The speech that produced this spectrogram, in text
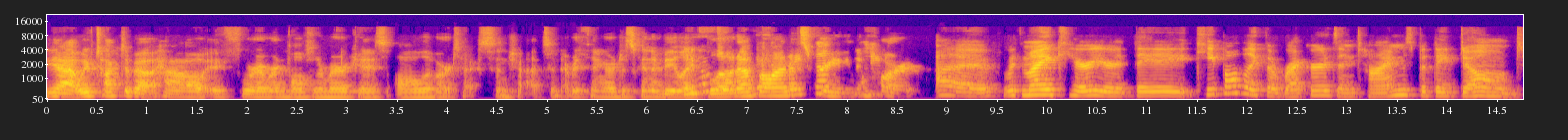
Yeah. We've talked about how if we're ever involved in a murder case, all of our texts and chats and everything are just going to be like know blown up on a screen in court. Uh, with my carrier, they keep all like the records and times, but they don't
